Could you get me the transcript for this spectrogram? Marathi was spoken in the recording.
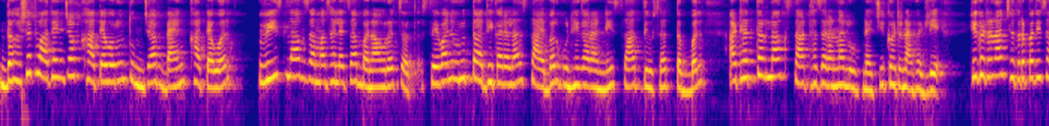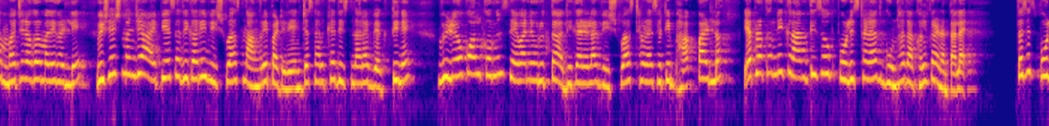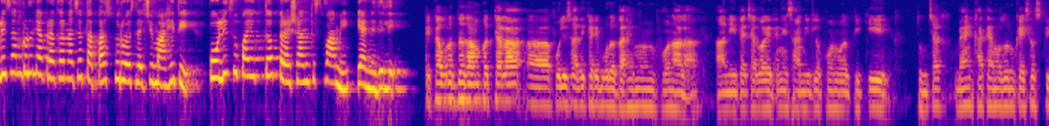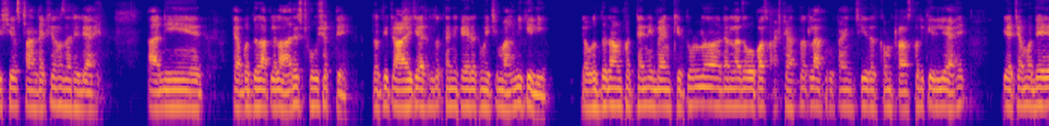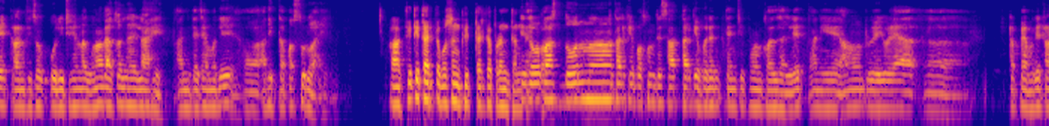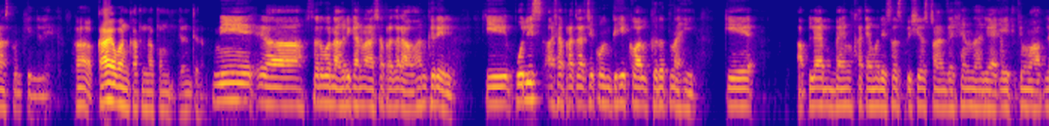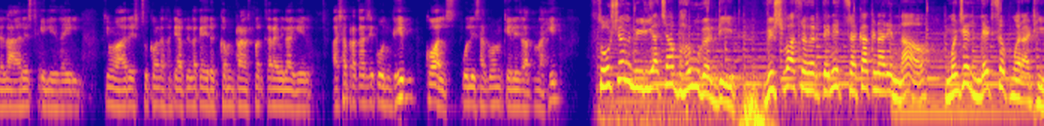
दहशतवाद्यांच्या खात्यावरून तुमच्या बँक खात्यावर वीस लाख जमा झाल्याचा बनाव रचत सेवानिवृत्त अधिकाऱ्याला सायबर गुन्हेगारांनी सात दिवसात तब्बल अठ्याहत्तर लाख साठ हजारांना लुटण्याची घटना घडली आहे. ही घटना छत्रपती संभाजीनगरमध्ये घडली विशेष म्हणजे आय पी एस अधिकारी विश्वास नांगरे पाटील यांच्यासारख्या दिसणाऱ्या व्यक्तीने व्हिडिओ कॉल करून सेवानिवृत्त अधिकाऱ्याला विश्वास ठेवण्यासाठी भाग पाडलं. या प्रकरणी क्रांती चौक पोलीस ठाण्यात गुन्हा दाखल करण्यात आलाय. तसेच पोलिसांकडून या प्रकरणाचा तपास सुरू असल्याची माहिती पोलीस उपायुक्त प्रशांत स्वामी यांनी दिली. एका वृद्ध दाम्पत्याला पोलीस अधिकारी बोलत आहे म्हणून फोन आला आणि त्याच्याद्वारे त्यांनी सांगितलं फोनवरती की तुमच्या बँक खात्यामधून काही सस्पिशियस ट्रान्झॅक्शन झालेले आहेत आणि त्याबद्दल आपल्याला अरेस्ट होऊ शकते. तर ती टाळायची असेल तर त्यांनी काही रकमेची मागणी केली. त्या वृद्ध दाम्पत्यांनी बँकेतून त्यांना जवळपास अठ्याहत्तर लाख रुपयांची रक्कम ट्रान्सफर केलेली आहे. याच्यामध्ये क्रांती चौक पोलीस स्टेशनला गुन्हा दाखल झालेला आहे आणि त्याच्यामध्ये अधिक तपास सुरू आहे. हा, किती तारखेपासून किती तारखेपर्यंत जवळपास दोन तारखेपासून ते सात तारखेपर्यंत त्यांचे फोन कॉल झाले आहेत आणि अमाऊंट वेगवेगळ्या अं, टप्प्यामध्ये ट्रान्सफर केलेले आहे हा, काय आवाहन करणार आपण जनतेला? मी अं, सर्व नागरिकांना अशा प्रकारे आवाहन करेल की पोलीस अशा प्रकारचे कोणतेही कॉल करत नाही की आपल्या बँक खात्यामध्ये सस्पिशियस ट्रान्झॅक्शन झाले आहेत किंवा आपल्याला अरेस्ट केली जाईल किंवा अरेस्ट चुकवण्यासाठी आपल्याला काही रक्कम ट्रान्सफर करावी लागेल अशा प्रकारचे कोणतेही कॉल्स पोलिसांकडून केले जात नाहीत. सोशल मीडियाच्या भाऊ गर्दीत विश्वासार्हतेने चकाकणारे नाव म्हणजे लेट्सअप मराठी.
